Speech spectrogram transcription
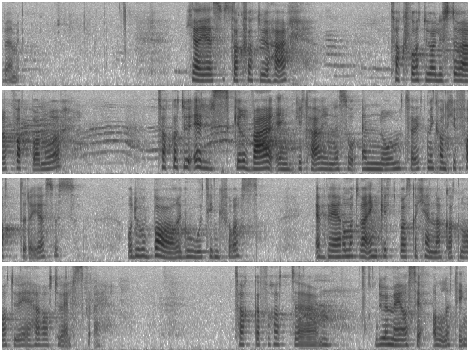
Be meg. Kjære Jesus, takk for at du er her. Takk for at du har lyst til å være pappaen vår. Takk at du elsker hver enkelt her inne så enormt høyt. Vi kan ikke fatte det, Jesus. Og du har bare gode ting for oss. Jeg ber om at hver enkelt bare skal kjenne akkurat nå at du er her, og at du elsker deg. Takk for at uh, du er med oss i alle ting.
